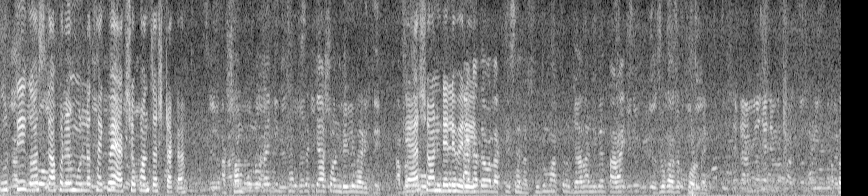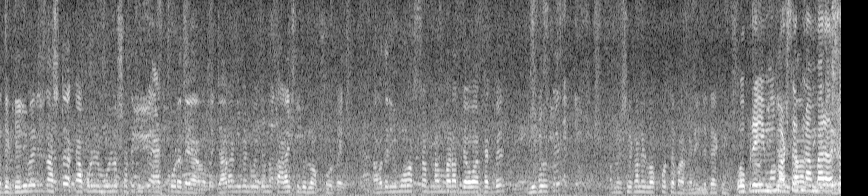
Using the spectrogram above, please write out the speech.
কুর্তি গজ কাপড়ের মূল্য থাকবে একশো পঞ্চাশ টাকা। আর সম্পূর্ণটাই কিন্তু থাকতেছে ক্যাশ অন ডেলিভারিতে Cash on delivery। টাকা দেওয়া লাগতেছে না। শুধুমাত্র যারা নেবেন তারাই যোগাযোগ করবেন। আপনাদের ডেলিভারি চার্জটা কাপড়ের মূল্যের সাথে কিন্তু অ্যাড করে দেওয়া হবে। যারা নেবেন ওই জন্য তারাই শুধু লক করবেন আমাদের ইমো হোয়াটসঅ্যাপ নাম্বার দেওয়া থাকবে ভিডিওতে। আপনি সেখানে লক করতে পারবেন। এই যে দেখেন ওপরে ইমো হোয়াটসঅ্যাপ নাম্বার আছে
